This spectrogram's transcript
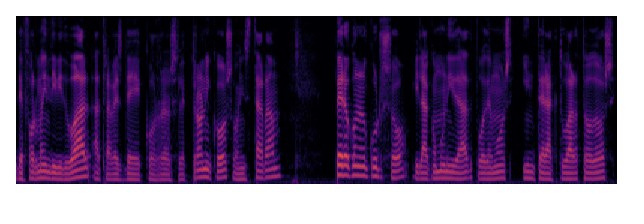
de forma individual a través de correos electrónicos o Instagram, pero con el curso y la comunidad podemos interactuar todos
